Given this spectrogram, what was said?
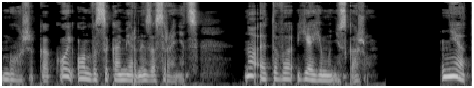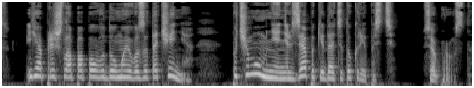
Боже, какой он высокомерный засранец. Но этого я ему не скажу. «Нет, я пришла по поводу моего заточения. Почему мне нельзя покидать эту крепость?» «Все просто.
